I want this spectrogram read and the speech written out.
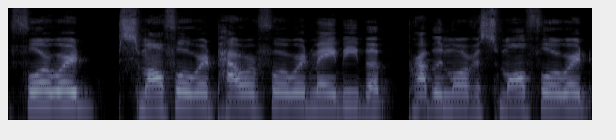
forward, small forward, power forward, maybe, but probably more of a small forward.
